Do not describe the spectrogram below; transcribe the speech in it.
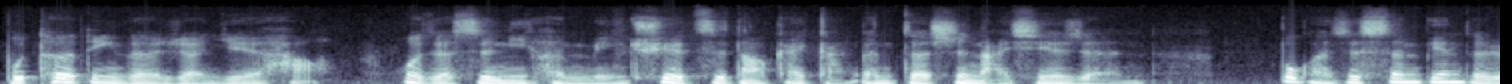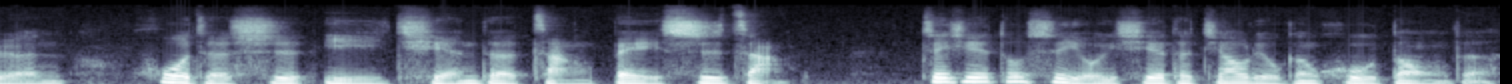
不特定的人也好，或者是你很明确知道该感恩的是哪些人，不管是身边的人，或者是以前的长辈师长，这些都是有一些的交流跟互动的。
